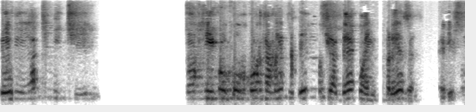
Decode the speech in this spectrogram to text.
ele é admitido, só que o comportamento dele não se adequa à empresa, é isso?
